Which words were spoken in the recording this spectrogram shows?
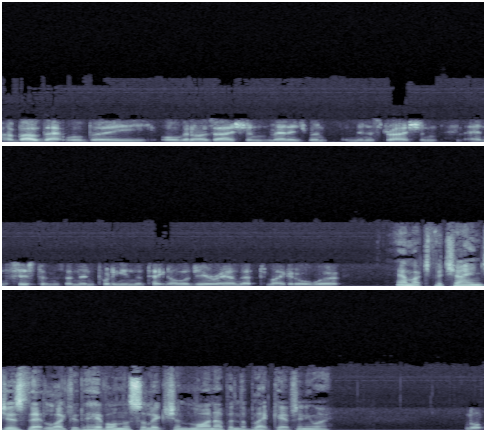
above that will be organisation, management, administration, and systems, and then putting in the technology around that to make it all work. How much of a change is that likely to have on the selection lineup in the Black Caps anyway? Not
